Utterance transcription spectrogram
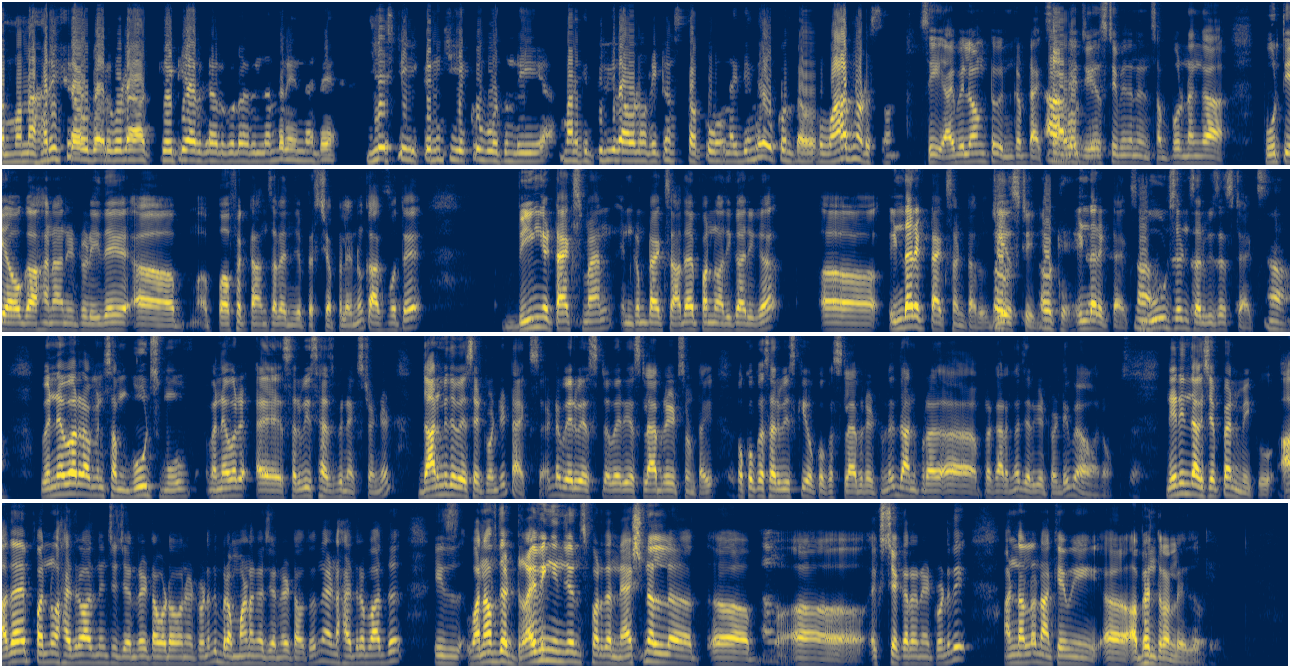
మొన్న హరీష్ రావు గారు కూడా కేటీఆర్ గారు కూడా వీళ్ళందరూ ఏంటంటే జిఎస్టి ఇక్కడి నుంచి ఎక్కువ పోతుంది మనకి తిరిగి రావడం రిటర్న్స్ తక్కువ ఉన్నాయి దీని మీద కొంత వార్ నడుస్తుంది. See I belong to income tax. GST మీద నేను సంపూర్ణంగా పూర్తి అవగాహన అనేటువంటి ఇదే పర్ఫెక్ట్ ఆన్సర్ అని చెప్పేసి చెప్పలేను. కాకపోతే being a tax man income tax ఆదాయ పన్ను అధికారిగా ఇండైరెక్ట్ ట్యాక్స్ అంటారు GST okay. Indirect tax. Goods and services tax whenever I mean some goods move whenever service has been extended దాని మీద వేసేటువంటి ట్యాక్స్ అంటే వేరియస్ వేరియస్ స్లాబ్ రేట్స్ ఉంటాయి ఒక్కొక్క సర్వీస్కి ఒక్కొక్క స్లాబ్ రేట్ ఉంటుంది. దాని ప్రకారంగా జరిగేటువంటి వ్యవహారం. నేను ఇందాక చెప్పాను మీకు ఆదాయ పన్ను హైదరాబాద్ నుంచి జనరేట్ అవ్వడం అనేటువంటిది బ్రహ్మాండంగా జనరేట్ అవుతుంది. And Hyderabad is one of the driving engines for the national exchequer అనేటువంటిది. అనడంలో నాకేమీ అభ్యంతరం లేదు.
